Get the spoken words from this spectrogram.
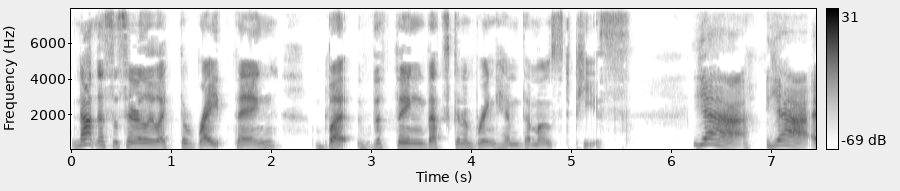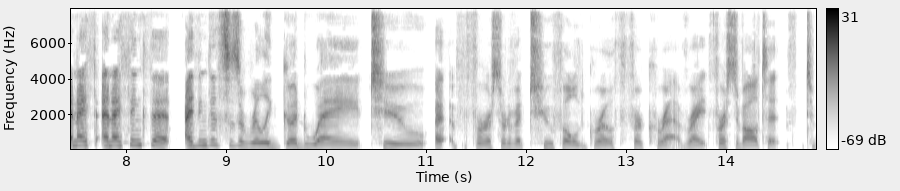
not necessarily like the right thing, but the thing that's going to bring him the most peace. Yeah, yeah, and I th- and I think that I think this is a really good way to uh, for sort of a twofold growth for Karev, right? First of all, to to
